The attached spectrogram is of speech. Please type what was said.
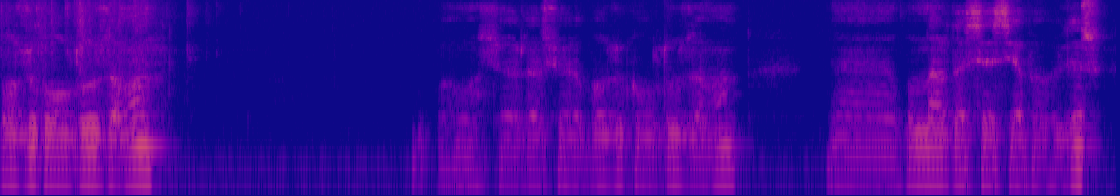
bozuk olduğu zaman amasörler şöyle bozuk olduğu zaman e, bunlar da ses yapabilir.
